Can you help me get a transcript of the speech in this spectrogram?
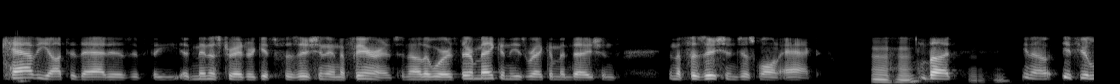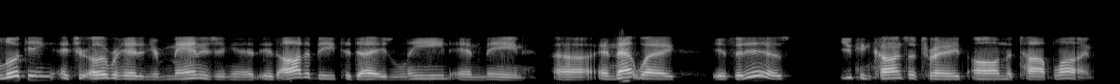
caveat to that is if the administrator gets physician interference. In other words, they're making these recommendations and the physician just won't act. Mm-hmm. But mm-hmm. you know, if you're looking at your overhead and you're managing it, it ought to be today lean and mean, uh, and that way, if it is, you can concentrate on the top line,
